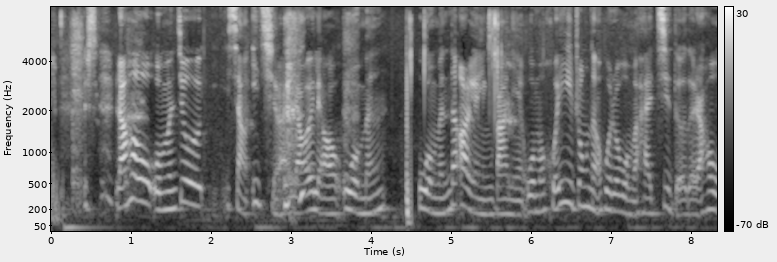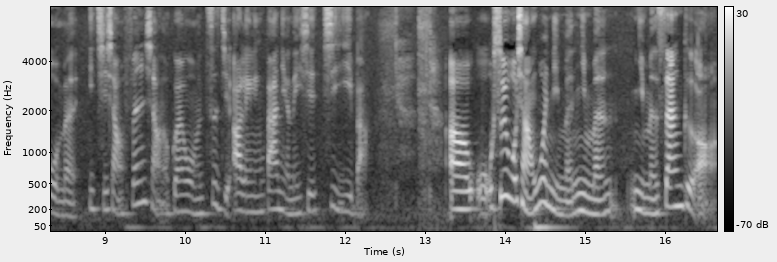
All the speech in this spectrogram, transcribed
然后我们就想一起来聊一聊我们。我们的二零零八年，我们回忆中的或者我们还记得的，然后我们一起想分享的关于我们自己二零零八年的一些记忆吧。呃，我所以我想问你们，你们你们三个啊，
